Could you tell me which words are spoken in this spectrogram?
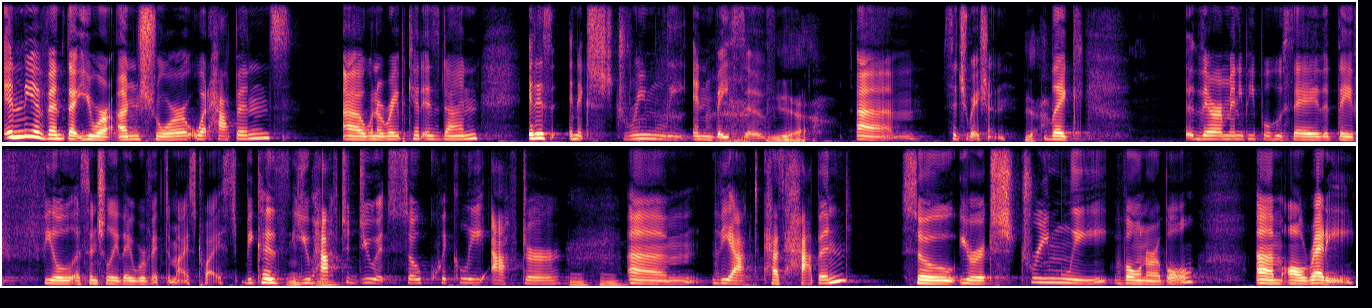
in the event that you are unsure what happens uh, when a rape kit is done, it is an extremely invasive Yeah. Um, situation. Yeah. Like, there are many people who say that they feel essentially they were victimized twice because you Mm-hmm. have to do it so quickly after um, the act has happened. So you're extremely vulnerable um, already.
